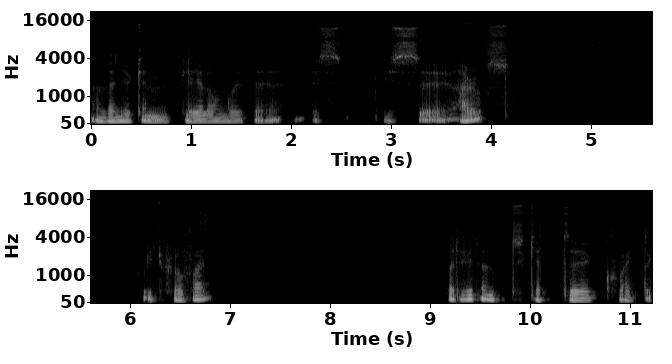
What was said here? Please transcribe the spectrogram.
And then you can play along with uh, this these uh, arrows for each profile. But if you don't get uh, quite the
